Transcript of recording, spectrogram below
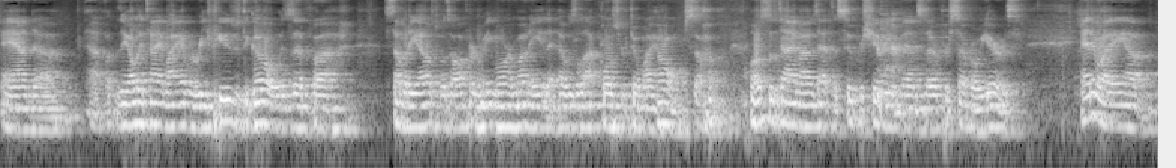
And uh, uh, the only time I ever refused to go was if uh, somebody else was offering me more money that was a lot closer to my home. So most of the time I was at the Super Chevy events there for several years. Anyway, uh,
